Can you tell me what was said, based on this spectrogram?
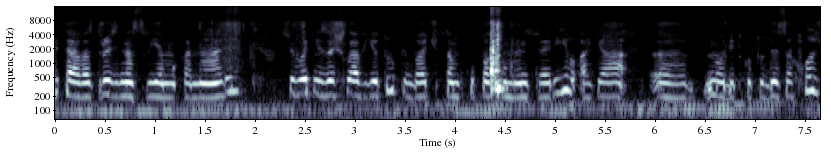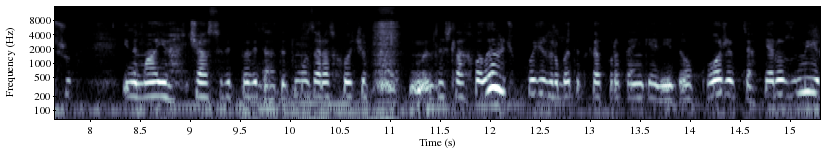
Вітаю вас, друзі, на своєму каналі. Сьогодні зайшла в YouTube і бачу там купа коментарів, а я е, ну, рідко туди заходжу і не маю часу відповідати. Тому зараз хочу знайшла хвилиночку, хочу зробити таке коротеньке відео по живцях. Я розумію,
